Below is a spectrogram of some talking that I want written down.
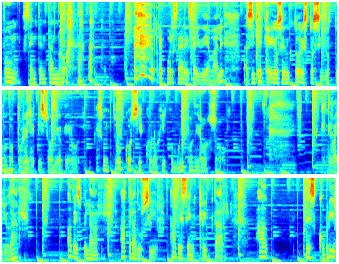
Pum, está intentando reforzar esa idea, ¿vale? Así que, querido seductor, esto ha sido todo por el episodio de hoy. Es un truco psicológico muy poderoso que te va a ayudar a desvelar, a traducir, a desencriptar, a descubrir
